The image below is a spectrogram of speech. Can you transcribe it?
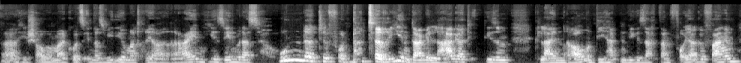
Ja, hier schauen wir mal kurz in das Videomaterial rein. Hier sehen wir das hunderte von Batterien da gelagert in diesem kleinen Raum. Und die hatten, wie gesagt, dann Feuer gefangen.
